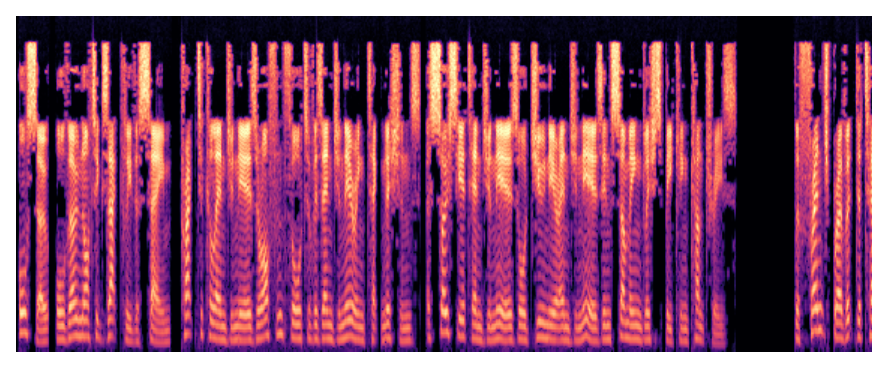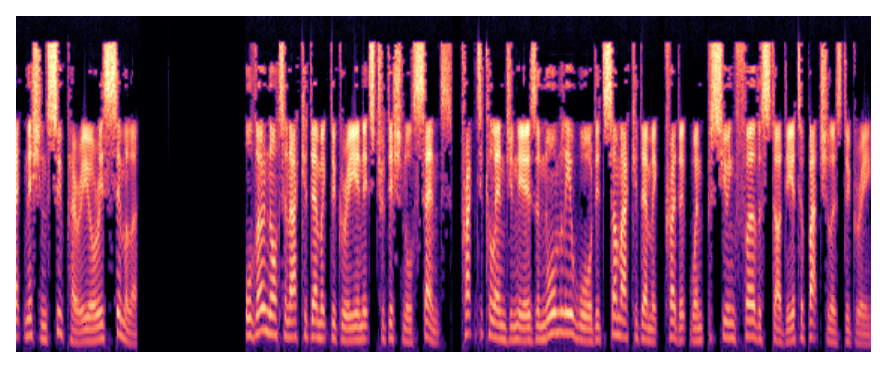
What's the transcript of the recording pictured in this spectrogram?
Also, although not exactly the same, practical engineers are often thought of as engineering technicians, associate engineers or junior engineers in some English-speaking countries. The French brevet de technicien supérieur is similar. Although not an academic degree in its traditional sense, practical engineers are normally awarded some academic credit when pursuing further study at a bachelor's degree.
